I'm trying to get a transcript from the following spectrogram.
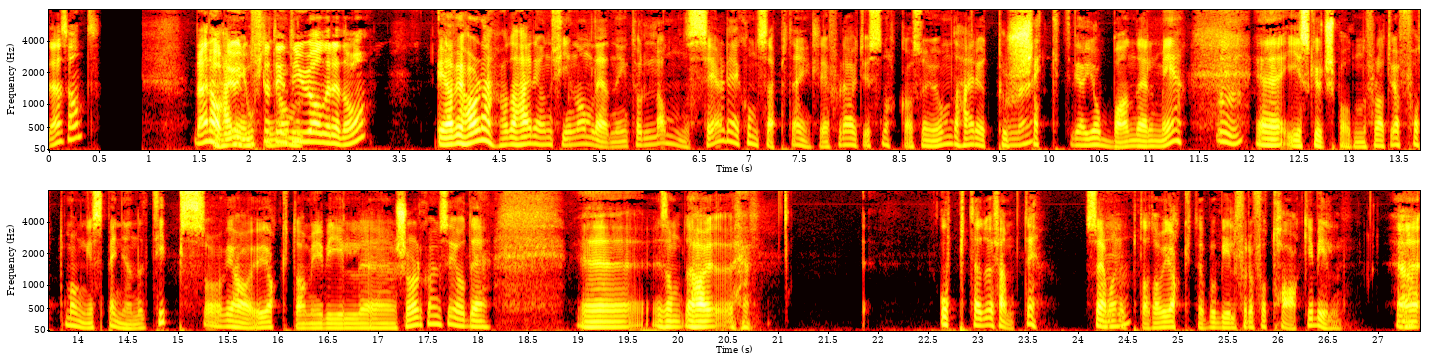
det er sant. Der har vi jo gjort et intervju allerede òg. Ja, vi har det. Og det her er jo en fin anledning til å lansere det konseptet, egentlig. For det har ikke vi snakka så mye om. Det her er jo et prosjekt vi har jobba en del med mm. eh, i Scootspoden. For at vi har fått mange spennende tips, og vi har jo jakta mye bil eh, sjøl, kan vi si. Og det eh, liksom, det har Opp til du er 50, så er man mm. opptatt av å jakte på bil for å få tak i bilen. Ja. Eh,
